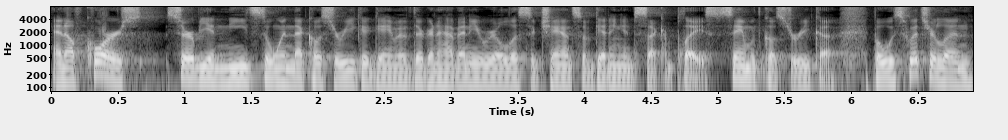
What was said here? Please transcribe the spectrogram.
And of course, Serbia needs to win that Costa Rica game if they're going to have any realistic chance of getting into second place. Same with Costa Rica. But with Switzerland,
